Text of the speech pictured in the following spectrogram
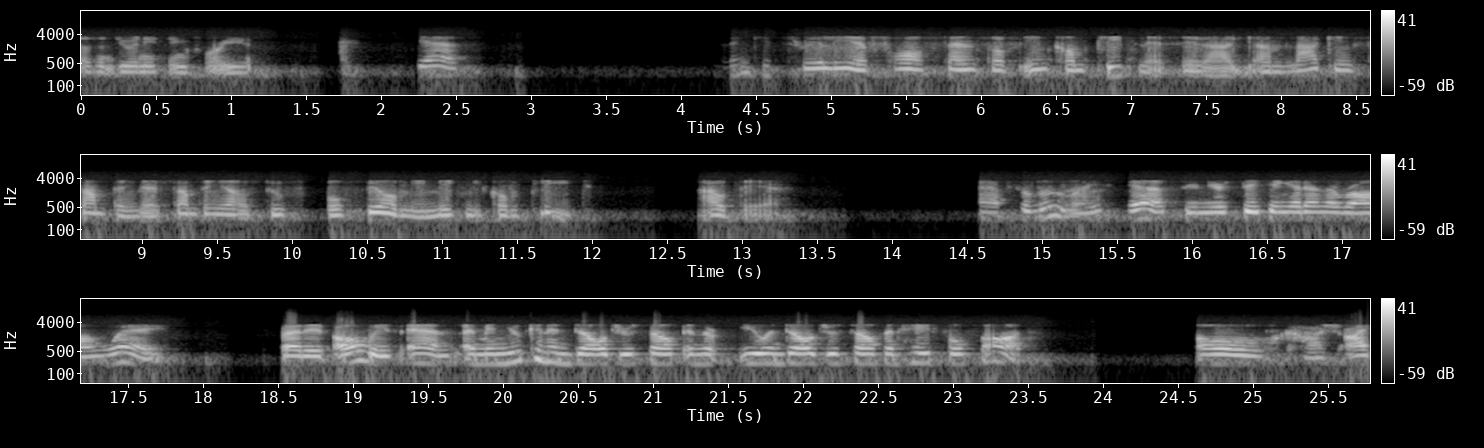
doesn't do anything for you. Yes. I think it's really a false sense of incompleteness. If I, I'm lacking something, there's something else to fulfill me, make me complete out there. Absolutely. Yes, and you're seeking it in the wrong way. But it always ends. I mean, you can indulge yourself in the you indulge yourself in hateful thoughts. Oh gosh, I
